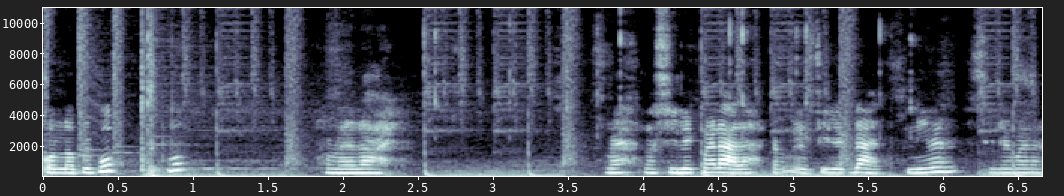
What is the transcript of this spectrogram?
กดเราไปปุ๊บปุ๊บทำอะไรได้ไหมเรา select ไม่ได้แล้วอย่างอื่น select ได้อันนี้ไม่ select ไม่ได้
